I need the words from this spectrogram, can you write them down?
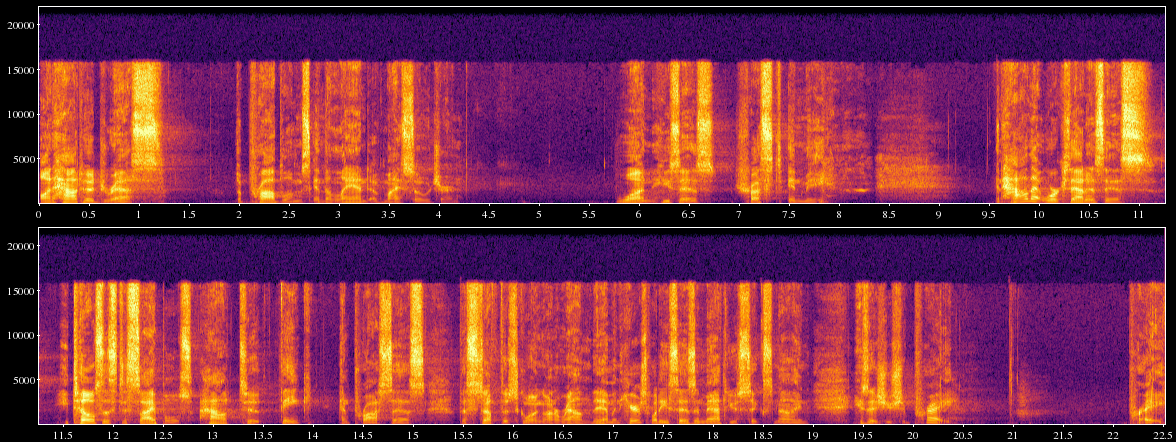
on how to address the problems in the land of my sojourn. One, he says, trust in me. And how that works out is this He tells his disciples how to think and process the stuff that's going on around them. And here's what he says in Matthew 6 9. He says, You should pray. Pray.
